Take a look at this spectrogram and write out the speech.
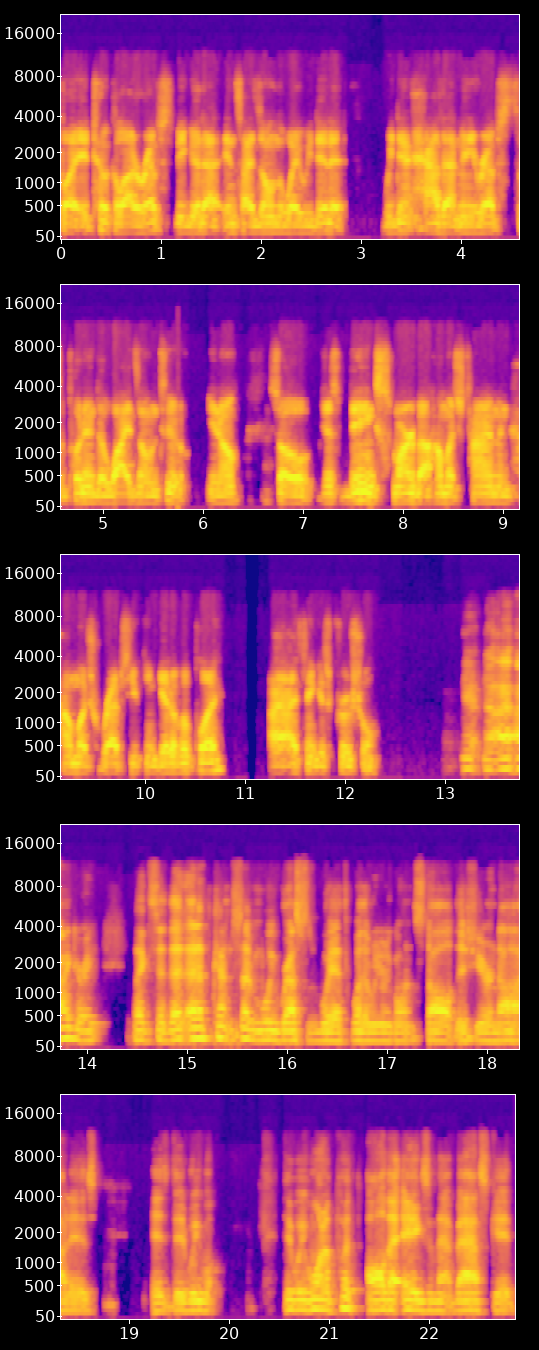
but it took a lot of reps to be good at inside zone the way we did it. We didn't have that many reps to put into wide zone too, you know. So just being smart about how much time and how much reps you can get of a play, I, I think is crucial. Yeah, no, I, I agree like I said, that that's kind of something we wrestled with whether we were going to install it this year or not. Is is did we did we want to put all the eggs in that basket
